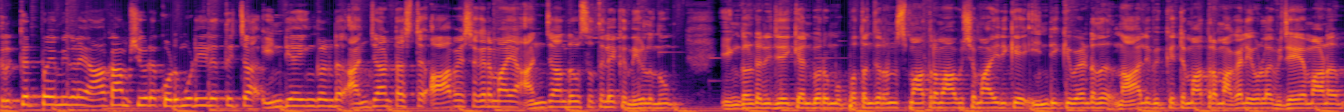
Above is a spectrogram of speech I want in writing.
ക്രിക്കറ്റ് പ്രേമികളെ ആകാംക്ഷയുടെ കൊടുമുടിയിലെത്തിച്ച ഇന്ത്യ ഇംഗ്ലണ്ട് അഞ്ചാം ടെസ്റ്റ് ആവേശകരമായ അഞ്ചാം ദിവസത്തിലേക്ക് നീളുന്നു. ഇംഗ്ലണ്ടിന് ജയിക്കാൻ വെറും മുപ്പത്തഞ്ച് റൺസ് മാത്രം ആവശ്യമായിരിക്കെ ഇന്ത്യയ്ക്ക് വേണ്ടത് നാല് വിക്കറ്റ് മാത്രം അകലെയുള്ള വിജയമാണ്.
